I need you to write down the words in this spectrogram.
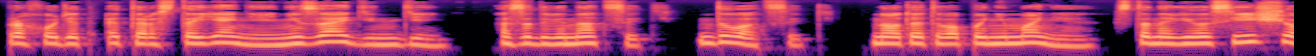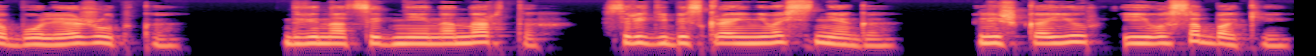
проходят это расстояние не за один день, а за 12 – 20. Но от этого понимания становилось еще более жутко. 12 дней на нартах, среди бескрайнего снега, лишь Каюр и его собаки.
